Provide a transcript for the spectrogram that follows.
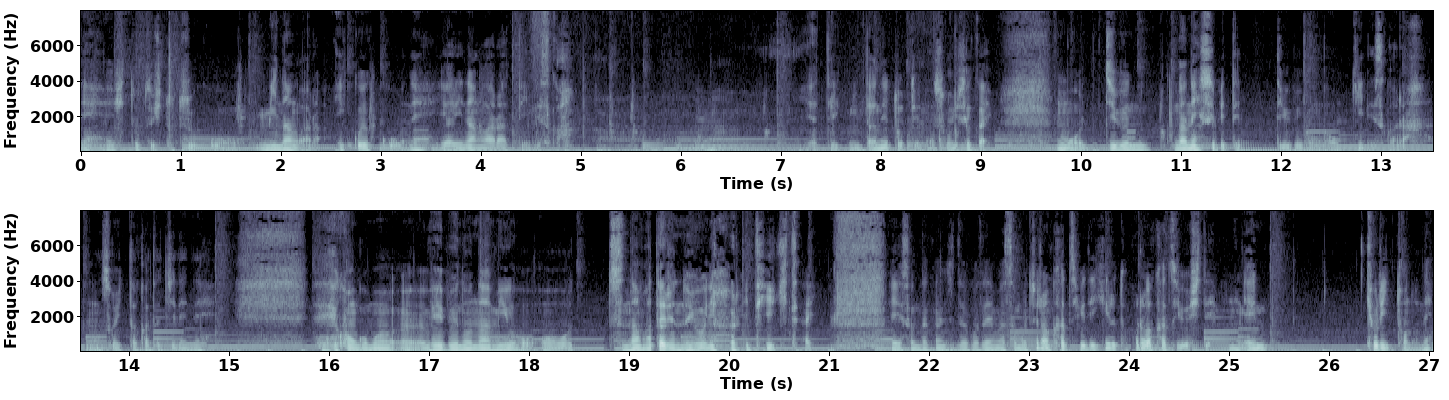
ね一つ一つこう見ながら一個一個ねやりながらっていうんですか。やっていくインターネットっていうのはそういう世界。もう自分がね全てっていう部分が大きいですから、そういった形でね、え、今後もウェブの波を綱渡りのように歩いていきたい、え、そんな感じでございます。もちろん活用できるところは活用して、うん、距離とのね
